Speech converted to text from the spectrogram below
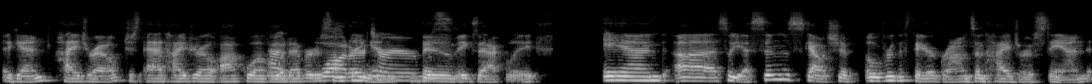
again, hydro, just add hydro, aqua, add whatever to something. Terms. And boom, exactly. And uh, so yeah, send the scout ship over the fairgrounds and Hydrostan,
